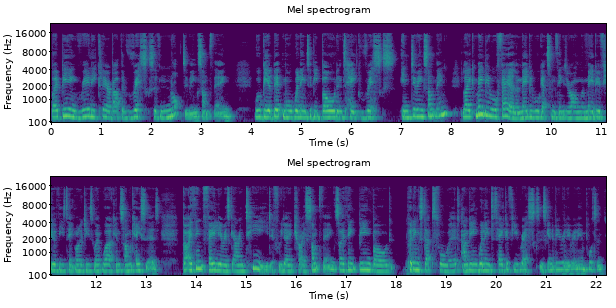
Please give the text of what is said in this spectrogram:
by being really clear about the risks of not doing something, we'll be a bit more willing to be bold and take risks in doing something. Like maybe we'll fail and maybe we'll get some things wrong and maybe a few of these technologies won't work in some cases. But I think failure is guaranteed if we don't try something. So I think being bold, putting steps forward and being willing to take a few risks is going to be really, really important.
